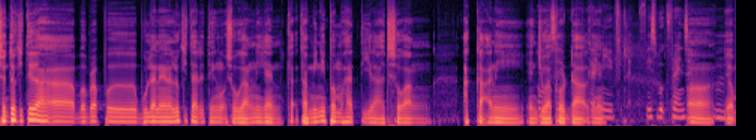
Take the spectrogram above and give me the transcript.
Contoh kita uh, beberapa bulan yang lalu kita ada tengok seorang ni kan. Kami ni pemerhati lah seorang akak ni yang jual oh, produk kan. Ni Facebook friends uh, hmm. Yang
